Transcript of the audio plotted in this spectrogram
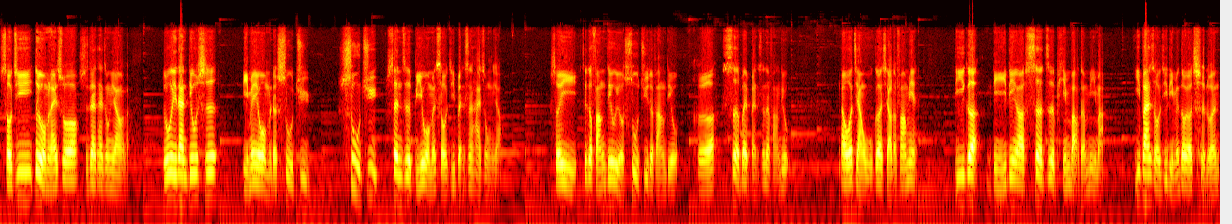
手机对我们来说实在太重要了，如果一旦丢失，里面有我们的数据，数据甚至比我们手机本身还重要，所以这个防丢有数据的防丢和设备本身的防丢。那我讲五个小的方面，第一个，你一定要设置屏保的密码，一般手机里面都有齿轮，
